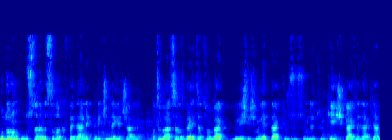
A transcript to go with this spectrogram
Bu durum uluslararası vakıf ve dernekler için de geçerli. Hatırlarsanız Greta Thunberg Birleşmiş Milletler Kürsüsü'nde Türkiye'yi şikayet ederken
